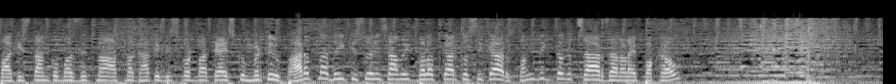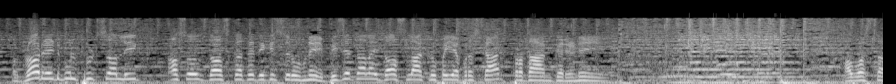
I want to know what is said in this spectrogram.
पाकिस्तानको मस्जिदमा आत्मघाती विस्फोटमा तेइसको मृत्यु भारतमा दुई किशोरी सामूहिक बलात्कारको शिकार संदिग्ध चारजनालाई पक्राउ। र रेडबुल फुटसल लिग असोज दस गतेदेखि शुरू हुने विजेतालाई दस लाख रुपियाँ पुरस्कार प्रदान गरिने। अवस्था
